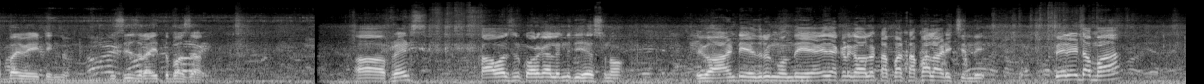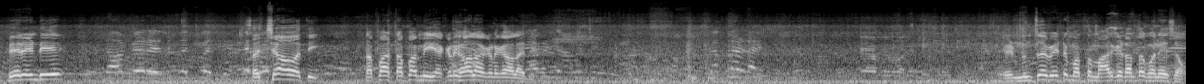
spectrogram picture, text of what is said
అబ్బాయి వెయిటింగ్ దిస్ ఈజ్ రైతు బజార్ ఫ్రెండ్స్ కావాల్సిన కూరగాయలన్నీ తీసేస్తున్నాం. ఇగో ఆంటీ ఎదురుగా ఉంది. ఏది ఎక్కడ కావాలో టపా టపాలు ఆడిచ్చింది. పేరేంటమ్మా? పేరేంటి? నా పేరు ఎలిజబెత్ సత్యావతి. టపా టపా మీకు ఎక్కడ కావాలో అక్కడ కావాలని. ఇక్కడ నుంచో పెట్టి మొత్తం మార్కెట్ అంతా కొనేసాం.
